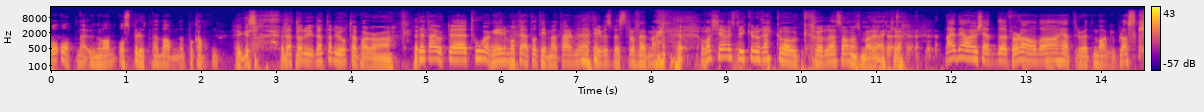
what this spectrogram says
og åpne under vann og sprute ned damene på kanten. Dette har, du, dette har du gjort et par ganger. Dette har jeg gjort eh, to ganger. Måtte jeg ta timeteren, men jeg trives best fra femmeren. Og Hva skjer hvis du ikke rekker å krølle deg sammen som en reke? Nei, det har jo skjedd før, da, og da heter det jo et mageplask.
